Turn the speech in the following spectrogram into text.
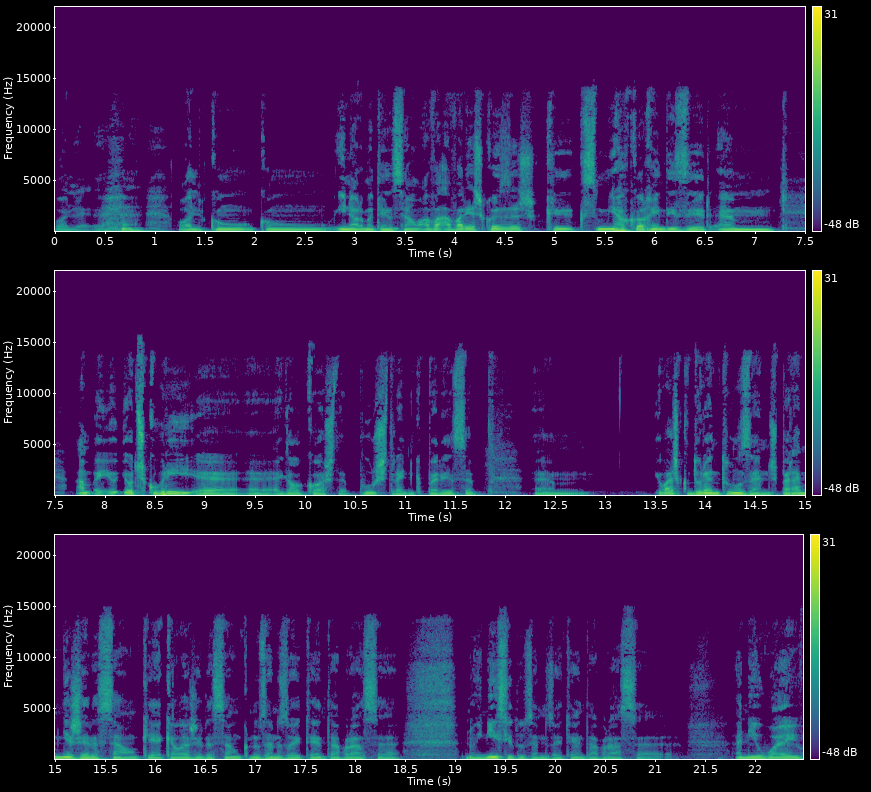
Olha, olho com, com enorme atenção. Há, há várias coisas que, que, se me ocorrem dizer. Um, eu, eu, descobri a, a, Gal Costa, por estranho que pareça, um, eu acho que durante uns anos, para a minha geração, que é aquela geração que nos anos 80 abraça, no início dos anos 80, abraça a new wave,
